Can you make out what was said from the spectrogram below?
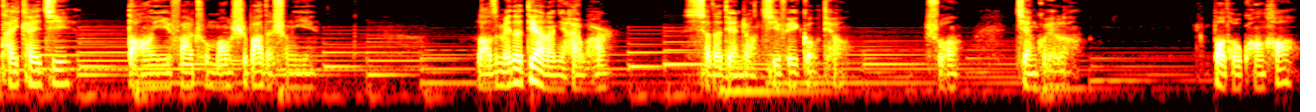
他一开机，导航仪发出毛十八的声音：“老子没得电了，你还玩？”吓得店长鸡飞狗跳，说：“见鬼了！”抱头狂嚎。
